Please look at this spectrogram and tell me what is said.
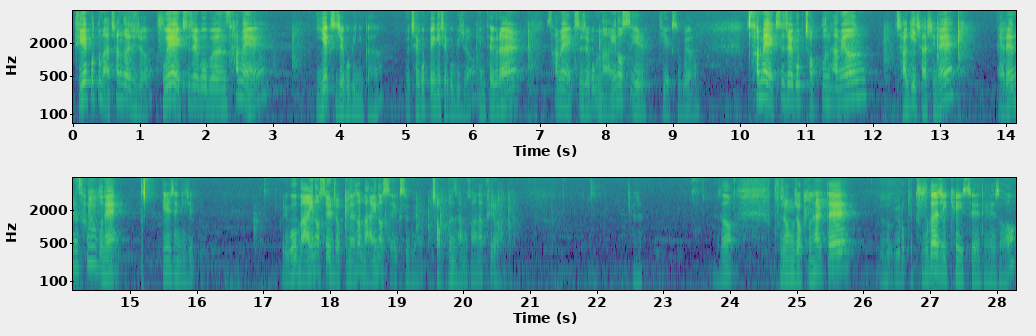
뒤에 것도 마찬가지죠. 9의 x제곱은 3의 2x제곱이니까 제곱 빼기 제곱이죠. 인테그랄 3의 x제곱 마이너스 1 dx고요. 3의 x제곱 적분하면 자기 자신의 ln 3분의 1 생기지. 그리고 마이너스 1 적분해서 마이너스 x고요. 적분 상수 하나 필요합니다. 그죠? 그래서 부정 적분할 때 이렇게 두 가지 케이스에 대해서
